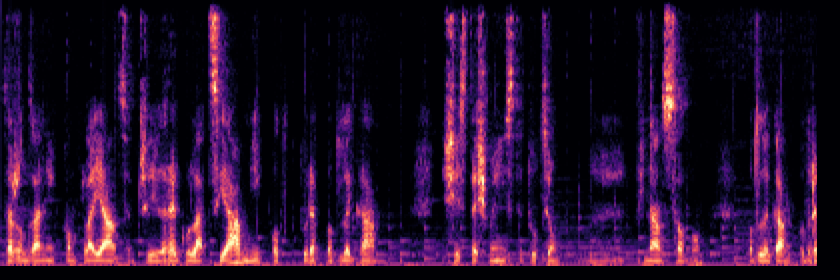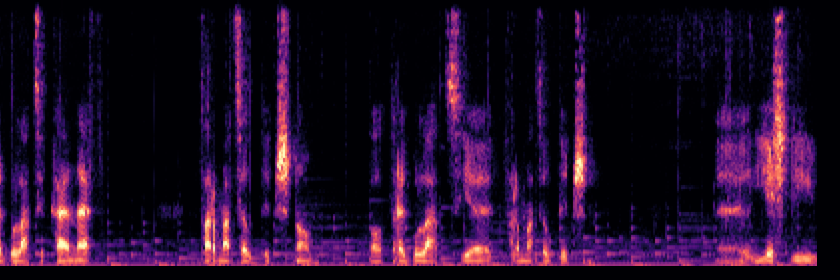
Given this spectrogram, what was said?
zarządzanie compliance'em, czyli regulacjami, pod które podlegamy. Jeśli jesteśmy instytucją finansową, podlegamy pod regulację KNF, farmaceutyczną pod regulacje farmaceutyczne. Y, Jeśli,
